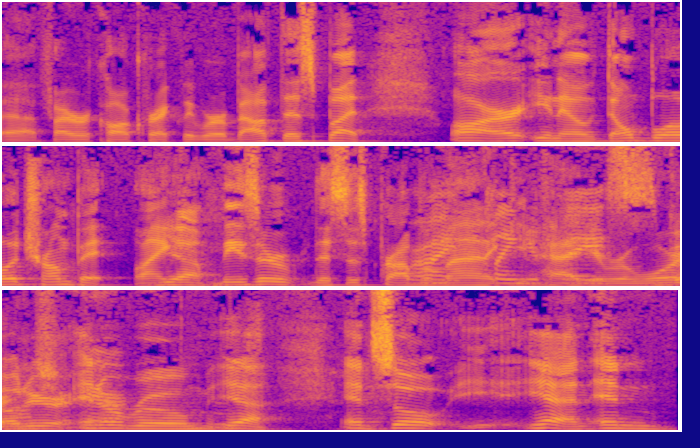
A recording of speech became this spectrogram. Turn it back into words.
uh, if I recall correctly, were about this. But are you know, don't blow a trumpet. Like Yeah. these are this is problematic. clean You've your had your reward. Go to your your inner hair. room, yeah. And so, yeah, and, and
